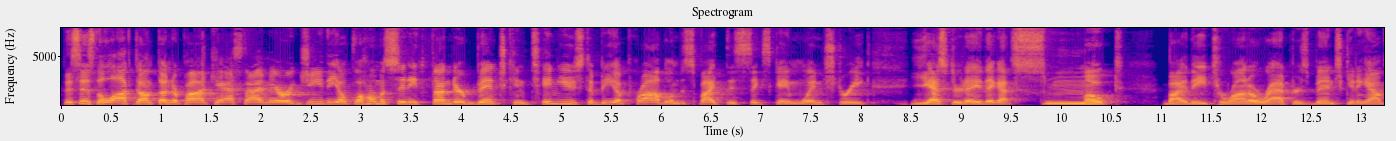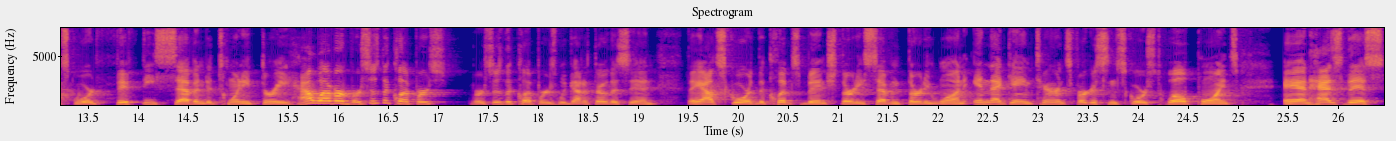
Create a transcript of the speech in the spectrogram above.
This is the Locked On Thunder podcast. I'm Eric G. The Oklahoma City Thunder bench continues to be a problem despite this six game win streak. Yesterday, they got smoked by the Toronto Raptors bench, getting outscored 57 to 23. However, versus the Clippers, versus the Clippers, we got to throw this in. They outscored the Clips bench 37 31. In that game, Terrence Ferguson scores 12 points and has this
